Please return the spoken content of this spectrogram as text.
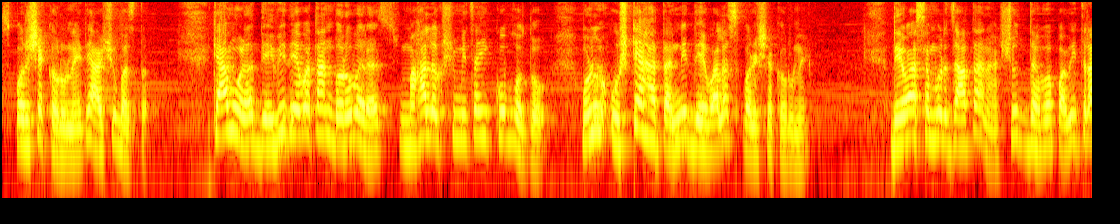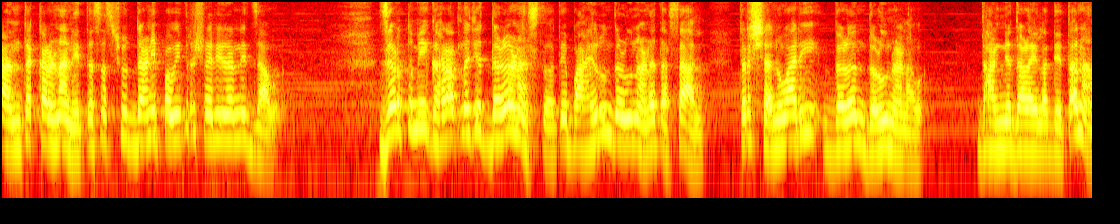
स्पर्श करू नये ते अशुभ असतं त्यामुळं देवी देवतांबरोबरच महालक्ष्मीचाही कोप होतो. म्हणून उष्ट्या हातांनी देवाला स्पर्श करू नये. देवासमोर जाताना शुद्ध व पवित्र अंतकरणाने तसंच शुद्ध आणि पवित्र शरीराने जावं. जर तुम्ही घरातलं जे दळण असतं ते बाहेरून दळून आणत असाल तर शनिवारी दळण दळून आणावं. धान्य दळायला देताना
